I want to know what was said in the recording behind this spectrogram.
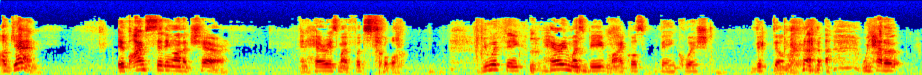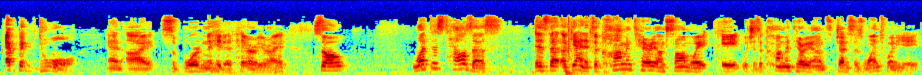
Again, if I'm sitting on a chair and Harry's my footstool, you would think Harry must be Michael's vanquished victim. we had a epic duel and I subordinated Harry, right? So what this tells us is that again, it's a commentary on Psalm 8, which is a commentary on Genesis 128.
